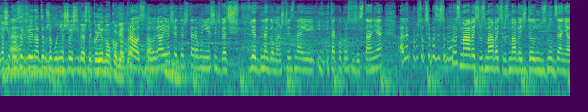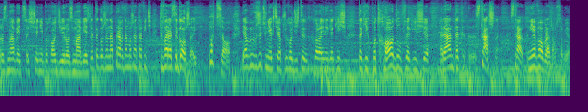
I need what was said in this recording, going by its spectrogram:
Ja się koncentruję na tym, żeby unieszczęśliwiać tylko jedną kobietę. Po prostu, a ja się też staram unieszczęśliwiać jednego mężczyzna i, i, i tak po prostu zostanie, ale po prostu trzeba ze sobą rozmawiać, rozmawiać, rozmawiać do znudzenia, rozmawiać, coś się nie wychodzi, rozmawiać, dlatego że naprawdę można trafić dwa razy gorzej. Po co? Ja bym w życiu nie chciała przychodzić tych kolejnych jakichś takich podchodów, jakichś randek. Straszne, Stra nie wyobrażam sobie.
